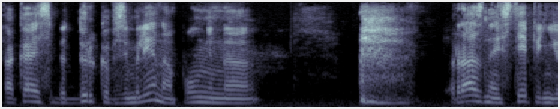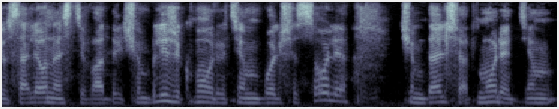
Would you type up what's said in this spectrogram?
Такая себе дырка в земле, наполненная разной степенью солености воды. Чем ближе к морю, тем больше соли. Чем дальше от моря, тем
